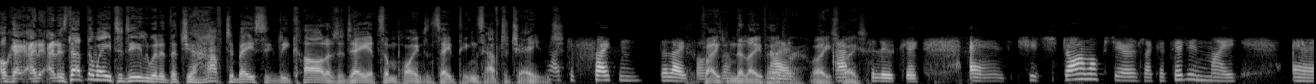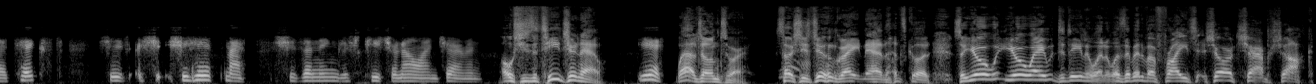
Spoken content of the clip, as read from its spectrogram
Okay, and, and is that the way to deal with it? That you have to basically call it a day at some point and say things have to change. Had to frighten the life out Frighten of the life out of Right. her. Right, right. Absolutely. And she'd storm upstairs, like I said in my uh, text. She she she hates maths. She's an English teacher now and German. Oh, she's a teacher now. Yes. Well done to her. So she's doing great now. That's good. So your your way to dealing with it was a bit of a fright, short, sharp shock.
